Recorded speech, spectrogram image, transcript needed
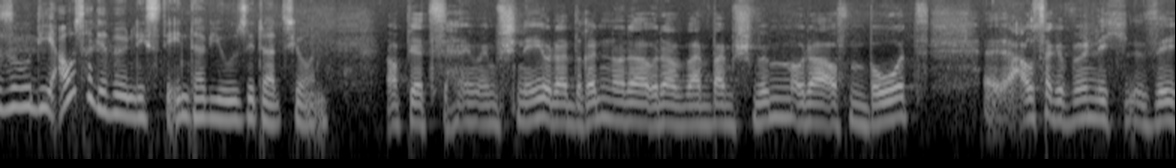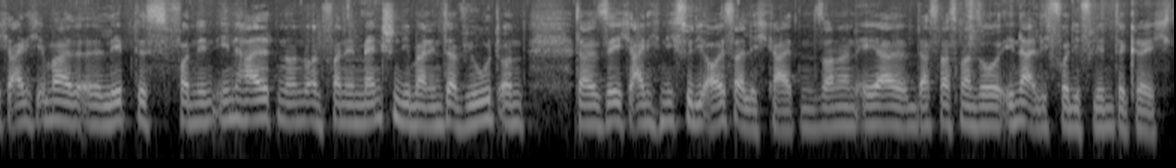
so die außergewöhnlichste Interviewsituation? ob jetzt im, Schnee oder drin oder, oder beim, beim Schwimmen oder auf dem Boot. Äh, außergewöhnlich sehe ich eigentlich immer, äh, lebt es von den Inhalten und, und von den Menschen, die man interviewt. Und da sehe ich eigentlich nicht so die Äußerlichkeiten, sondern eher das, was man so inhaltlich vor die Flinte kriegt.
